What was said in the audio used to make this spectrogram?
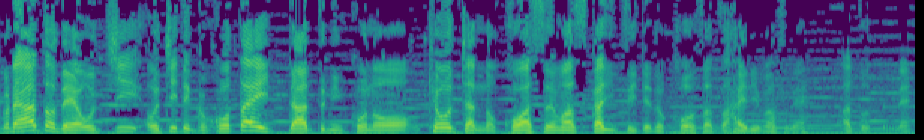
これ後で落ち、落ちてか答え言った後にこの、きょうちゃんの壊せますかについての考察入りますね。後でね。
